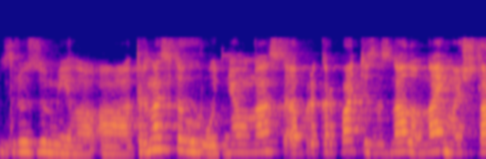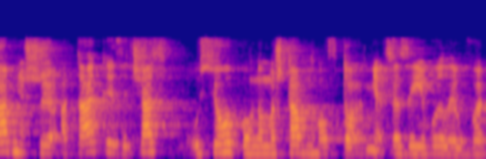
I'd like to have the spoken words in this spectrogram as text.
Зрозуміло. А 13 грудня у нас Прикарпаття зазнало наймасштабнішої атаки за час усього повномасштабного вторгнення. Це заявили в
